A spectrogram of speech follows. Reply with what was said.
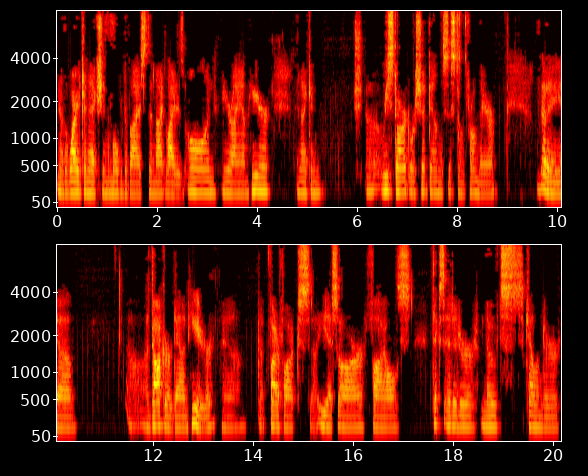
you know the wired connection, the mobile device, the night light is on. Here I am here, and I can uh, restart or shut down the system from there. I've got a, uh, uh, a Docker down here. Um, got Firefox, uh, ESR, files, text editor, notes, calendar,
